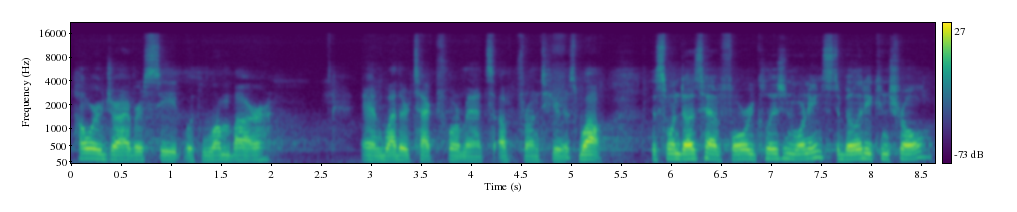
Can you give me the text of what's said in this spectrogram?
Power driver seat with lumbar and WeatherTech floor mats up front here as well. This one does have forward collision warning, stability control,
